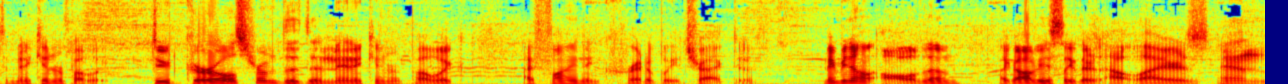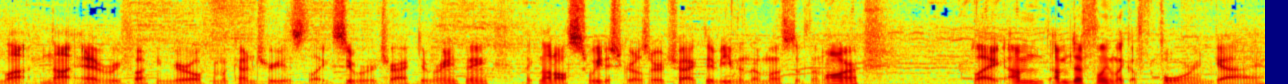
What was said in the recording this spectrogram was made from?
Dominican Republic. Dude, girls from the Dominican Republic I find incredibly attractive. Maybe not all of them. Like, obviously, there's outliers, and not, not every fucking girl from a country is, like, super attractive or anything. Like, not all Swedish girls are attractive, even though most of them are. Like, I'm, I'm definitely, like, a foreign guy.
